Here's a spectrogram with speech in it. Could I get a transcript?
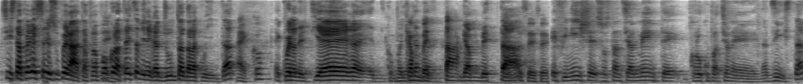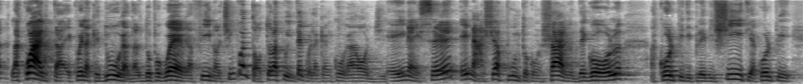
sì, sta per essere superata, fra poco Sì. la terza viene raggiunta dalla quinta, Ecco. è quella del Thiers e di compagnia Gambetta. Gambetta, Ah, sì, sì. e finisce sostanzialmente con l'occupazione nazista. La quarta è quella che dura dal dopoguerra fino al 58, la quinta è quella che ancora oggi è in essere e nasce appunto con Charles de Gaulle a colpi di plebisciti, a colpi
